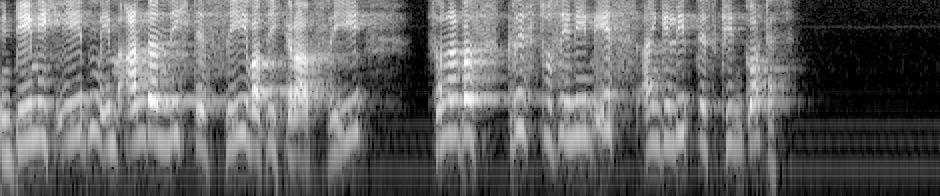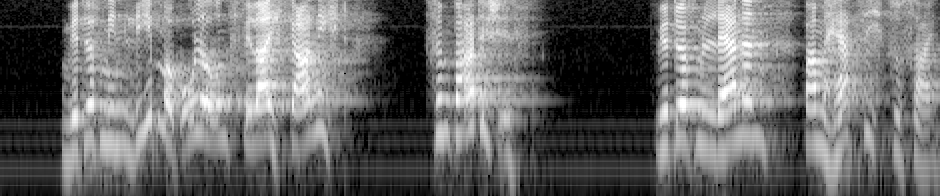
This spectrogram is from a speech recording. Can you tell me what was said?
indem ich eben im anderen nicht das sehe, was ich gerade sehe, sondern was Christus in ihm ist, ein geliebtes Kind Gottes. Und wir dürfen ihn lieben, obwohl er uns vielleicht gar nicht sympathisch ist. Wir dürfen lernen, barmherzig zu sein.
